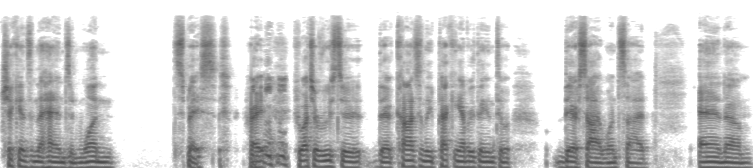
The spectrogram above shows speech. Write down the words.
chickens and the hens in one space, right? if you watch a rooster, they're constantly pecking everything into their side, one side. And um,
